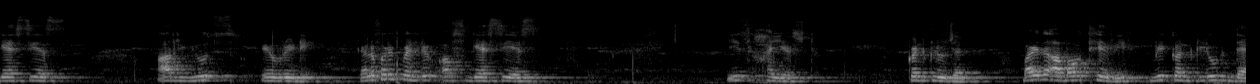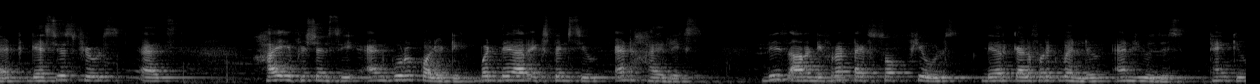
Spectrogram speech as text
gases are used every day. Calorific value of gases is highest. Conclusion by the above theory, we conclude that gaseous fuels has high efficiency and good quality, but they are expensive and high risk. These are different types of fuels, their calorific value and uses. Thank you.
